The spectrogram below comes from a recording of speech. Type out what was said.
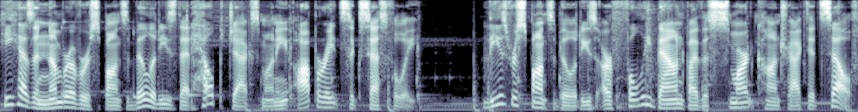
He has a number of responsibilities that help Jax Money operate successfully. These responsibilities are fully bound by the smart contract itself.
